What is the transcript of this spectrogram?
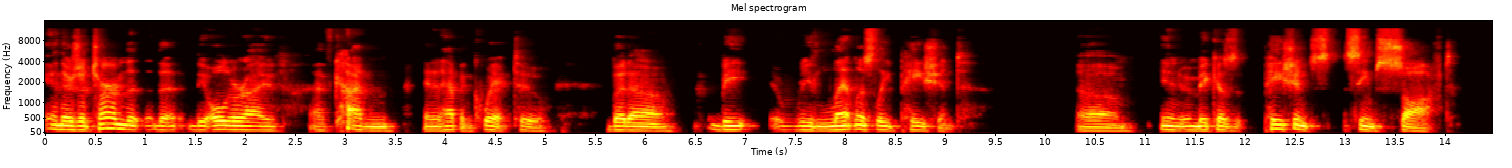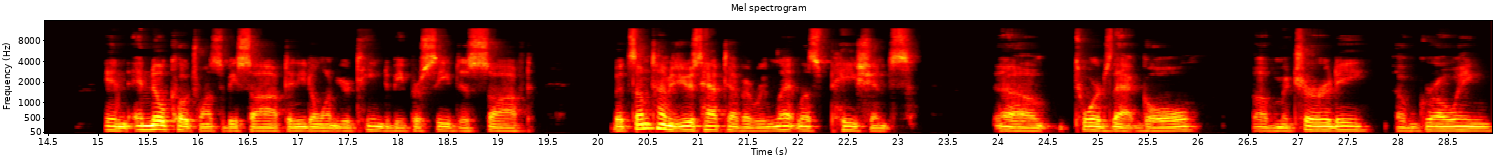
and there's a term that the the older I've I've gotten, and it happened quick too, but uh, be relentlessly patient. Um, in, because patience seems soft and and no coach wants to be soft and you don't want your team to be perceived as soft but sometimes you just have to have a relentless patience uh, towards that goal of maturity of growing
